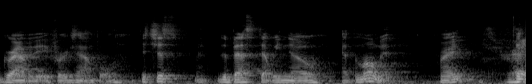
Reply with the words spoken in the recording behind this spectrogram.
gravity, for example. It's just the best that we know at the moment, right? Right.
